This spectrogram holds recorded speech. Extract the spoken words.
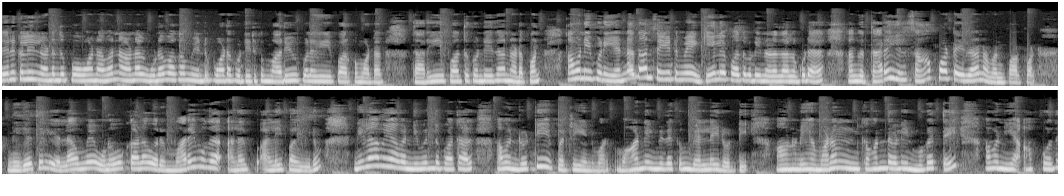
தெருக்களில் நடந்து போவான் அவன். ஆனால் உணவகம் என்று போடப்பட்டிருக்கும் அறிவு பலகையை பார்க்க மாட்டான். தரையை பார்த்து கொண்டே தான் நடப்பான். அவன் இப்படி என்னதான் செய்யட்டுமே கீழே பார்த்தபடி நடந்தாலும் கூட அங்கு தரையில் சாப்பாட்டை தான் அவன் பார்ப்பான். நிஜத்தில் எல்லாமே உணவுக்கான ஒரு மறைமுக அலை அலைப்பாய்விடும் நிலாவை அவன் நிமிர்ந்து பார்த்தால் அவன் ரொட்டியை பற்றி எண்ணுவான். வானில் மிதக்கும் வெள்ளை ரொட்டி. அவனுடைய மனம் கவர்ந்தவளின் முகத்தை அவன் அப்போது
